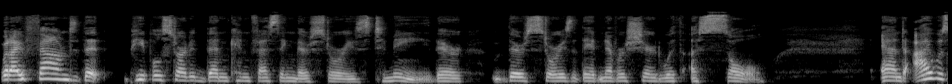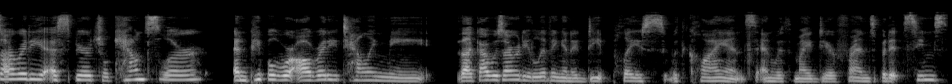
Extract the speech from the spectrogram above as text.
but I found that people started then confessing their stories to me. Their, their stories that they had never shared with a soul. And I was already a spiritual counselor and people were already telling me, like I was already living in a deep place with clients and with my dear friends, but it seems,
